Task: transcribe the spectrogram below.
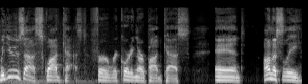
we use uh, Squadcast for recording our podcasts, and honestly,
